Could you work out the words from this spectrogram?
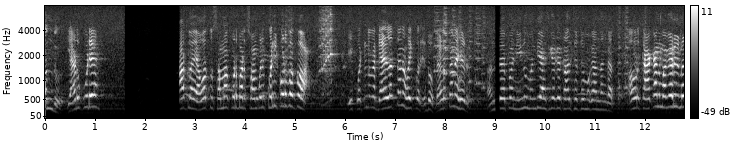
ಒಂದು. ಎರಡು ಕೂಡೆ? ಆತ್ಲ ಯಾವತ್ತು ಸಮ ಕೊಡ್ಬಾರ್ದು ಸ್ವಾಮಿಗಳಿಗೆ ಕೊರಿ ಕೊಡ್ಬೇಕು. ಈಗ ಕೊಟ್ಟಿನ ಬೆಳ್ಳತನ ಹೋಯ್ಕೊರಿ. ಇದು ಬೆಳ್ಳತನ ಹೇಳ್ರಿ. ಅಂದ್ರಪ್ಪ ನೀನು ಮಂದಿ ಹಾಸಿಗೆಗ ಕಾಲ್ ಚರ್ಚೋ ಮಗ ಅಂದಂಗ ಅವ್ರ ಕಾಕನ ಮಗರಿನ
